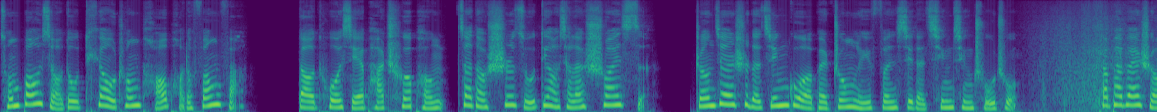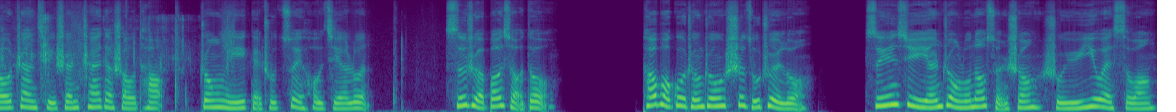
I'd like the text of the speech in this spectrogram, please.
从包小豆跳窗逃跑的方法，到脱鞋爬车棚，再到失足掉下来摔死，整件事的经过被钟离分析得清清楚楚。他拍拍手，站起身，摘掉手套。钟离给出最后结论：死者包小豆逃跑过程中失足坠落。死因系严重颅脑损伤，属于意外死亡。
